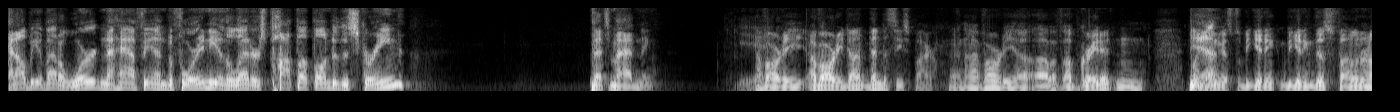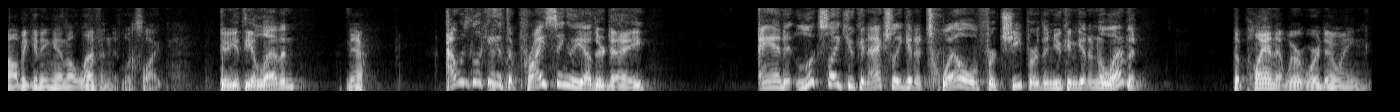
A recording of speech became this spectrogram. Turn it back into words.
and I'll be about a word and a half in before any of the letters pop up onto the screen. That's maddening. Yeah. I've already I've already done been to C Spire and I've already uh, I've upgraded and my yeah. youngest will be getting be getting this phone and I'll be getting an 11 it looks like. Gonna get the 11? Yeah. I was looking That's at the pricing the other day, and it looks like you can actually get a 12 for cheaper than you can get an 11. The plan that we're, we're doing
